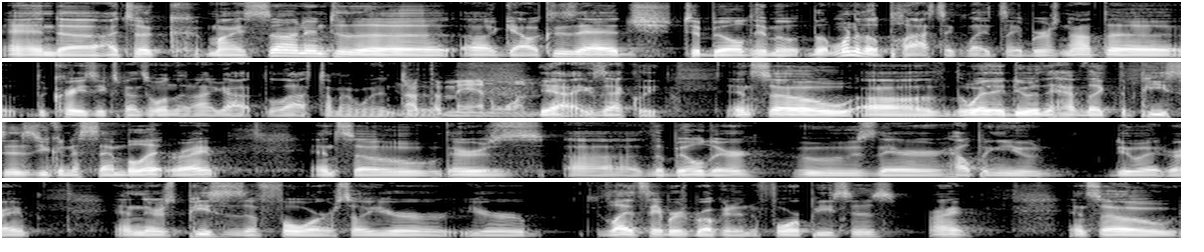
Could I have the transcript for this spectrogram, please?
and uh, I took my son into the uh, Galaxy's Edge to build him a, one of the plastic lightsabers, not the the crazy expensive one that I got the last time I went. Not to- the man one. Yeah, exactly. And so uh, the way they do it, they have like the pieces you can assemble it, right? And so there's uh, the builder who's there helping you do it, right? And there's pieces of four, so your your lightsaber is broken into four pieces, right? And so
